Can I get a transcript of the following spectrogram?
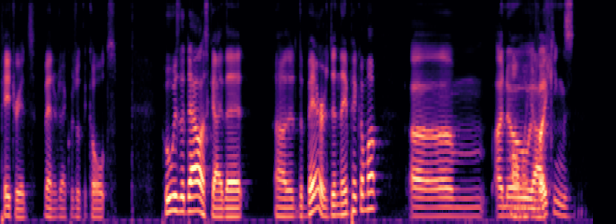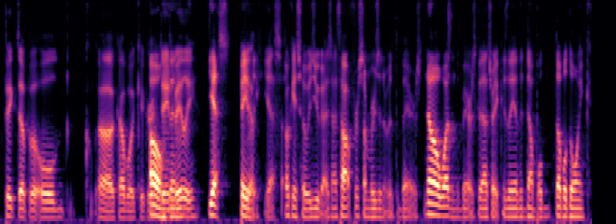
Patriots. Vanderjagt was with the Colts. Who was the Dallas guy that uh, the Bears didn't they pick him up? Um, I Oh know the. Vikings picked up an old uh, Cowboy kicker, Oh, Dane then- Bailey. Yes, Bailey. Yes. Okay, so it was you guys. I thought for some reason it was the Bears. No, it wasn't the Bears. 'cause that's right because they had the double double doink.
